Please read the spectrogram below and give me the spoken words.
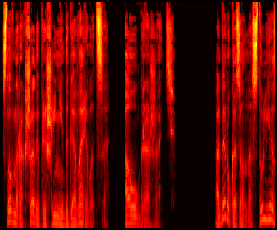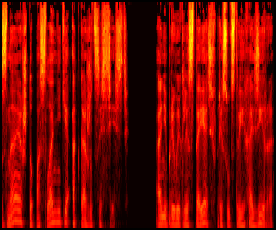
словно ракшады пришли не договариваться, а угрожать. Адар указал на стулья, зная, что посланники откажутся сесть. Они привыкли стоять в присутствии Хазира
